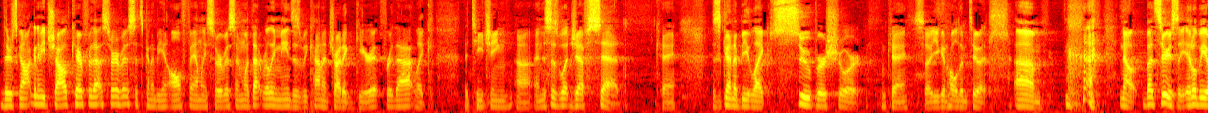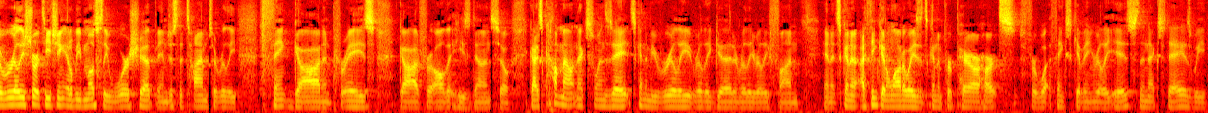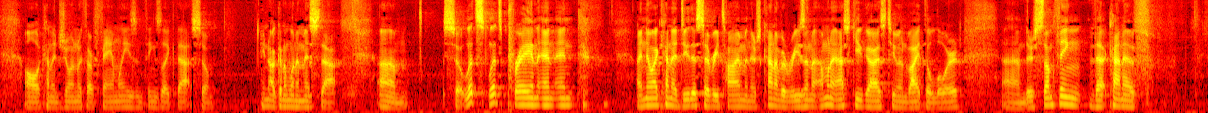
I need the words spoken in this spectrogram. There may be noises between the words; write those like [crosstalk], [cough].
there's not going to be childcare for that service. It's going to be an all family service. And what that really means is we kind of try to gear it for that, like the teaching. Uh, and this is what Jeff said okay? This is going to be like super short, okay? So you can hold him to it. Um, [laughs] no, but seriously, it'll be a really short teaching. It'll be mostly worship and just a time to really thank God and praise God for all that He's done. So, guys, come out next Wednesday. It's going to be really, really good and really, really fun. And it's going to, I think, in a lot of ways, it's going to prepare our hearts for what Thanksgiving really is the next day as we all kind of join with our families and things like that. So, you're not going to want to miss that. Um, so let's let's pray and and and I know I kind of do this every time, and there's kind of a reason. I'm going to ask you guys to invite the Lord. Um, there's something that kind of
